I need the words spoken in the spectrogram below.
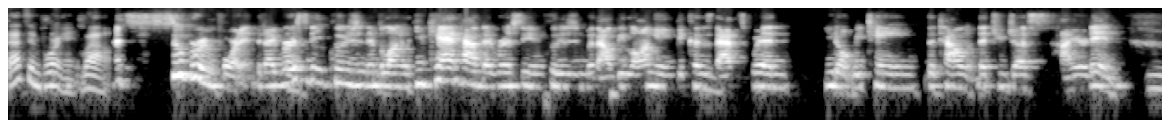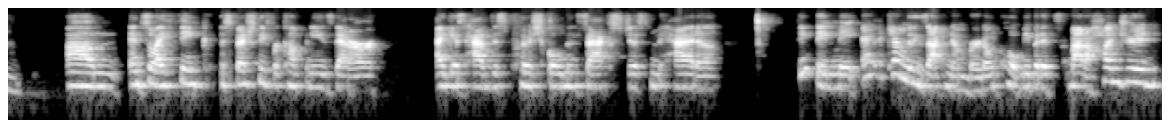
that's important. Wow. That's super important. The diversity, yeah. inclusion, and belonging. Like you can't have diversity and inclusion without belonging because that's when you don't retain the talent that you just hired in. Mm. Um, and so I think, especially for companies that are, I guess, have this push, Goldman Sachs just had a think they made, I can't remember the exact number, don't quote me, but it's about a hundred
